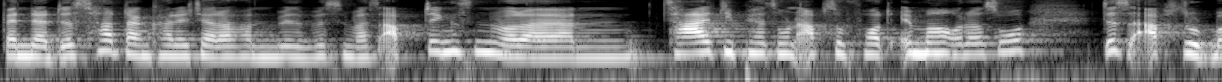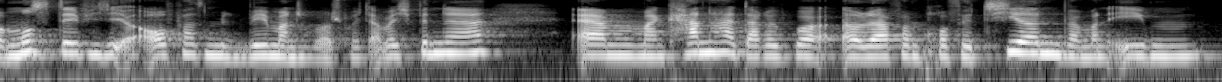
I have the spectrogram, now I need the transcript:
wenn der das hat, dann kann ich ja davon ein bisschen was abdingsen oder dann zahlt die Person ab sofort immer oder so. Das ist absolut. Man muss definitiv aufpassen, mit wem man drüber spricht. Aber ich finde, ähm, man kann halt darüber oder davon profitieren, wenn man eben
